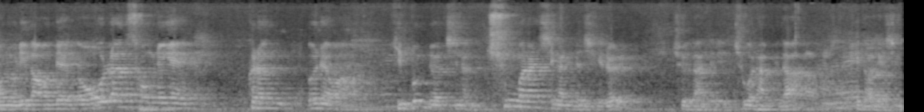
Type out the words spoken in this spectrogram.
오늘 우리 가운데 놀란 성령의 그런 은혜와 기쁨 넘치는 충만한 시간이 되시기를 내 축원합니다. 기도하겠습니다.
